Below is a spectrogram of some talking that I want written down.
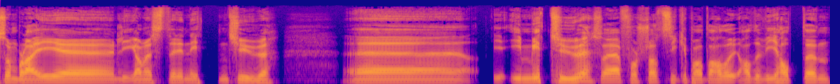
som blei eh, ligamester i 1920. Eh, i, mitt hue så er jeg fortsatt sikker på at hadde, vi hatt en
